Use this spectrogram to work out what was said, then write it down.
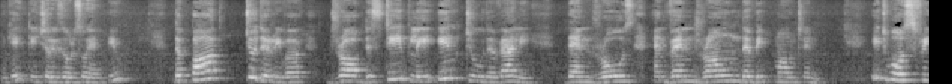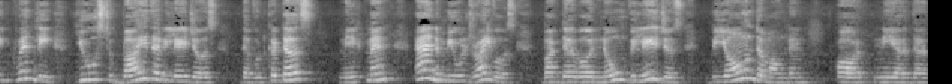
Okay, teacher is also help you. The path to the river dropped steeply into the valley, then rose and went round the big mountain. It was frequently used by the villagers, the woodcutters, milkmen, and mule drivers, but there were no villages beyond the mountain or near the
